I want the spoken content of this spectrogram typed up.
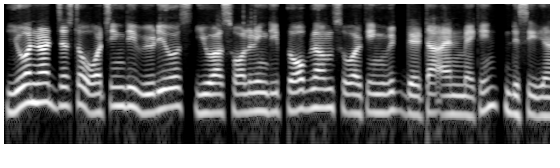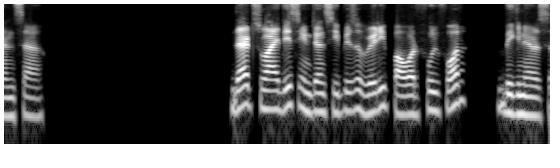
You are not just watching the videos, you are solving the problems, working with data, and making decisions. That's why this internship is very powerful for beginners.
